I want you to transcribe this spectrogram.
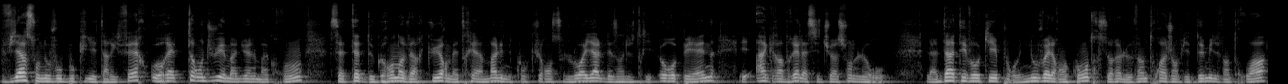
via son nouveau bouclier tarifaire aurait tendu Emmanuel Macron. Cette aide de grande envergure mettrait à mal une concurrence loyale des industries européennes et aggraverait la situation de l'euro. La date évoquée pour une nouvelle rencontre serait le 23 janvier 2023,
